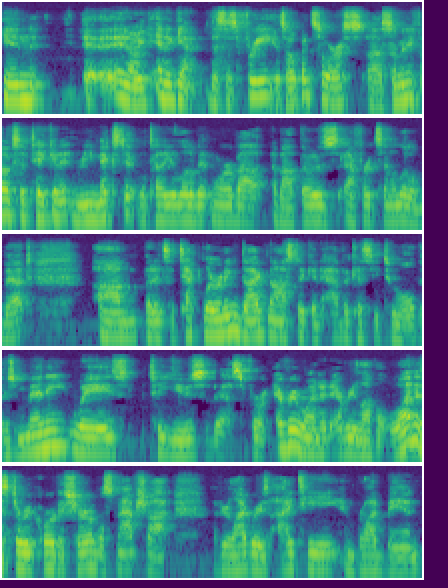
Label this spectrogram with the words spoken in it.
In you know, and again, this is free. It's open source. Uh, so many folks have taken it and remixed it. We'll tell you a little bit more about about those efforts in a little bit um, but it's a tech learning, diagnostic, and advocacy tool. There's many ways to use this for everyone at every level. One is to record a shareable snapshot of your library's IT and broadband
